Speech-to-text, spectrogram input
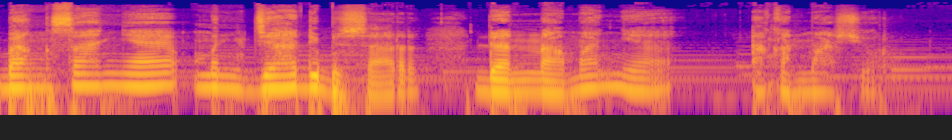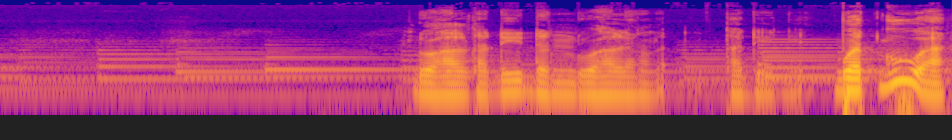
Bangsanya menjadi besar dan namanya akan masyur. Dua hal tadi dan dua hal yang tadi ini. Buat gua,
